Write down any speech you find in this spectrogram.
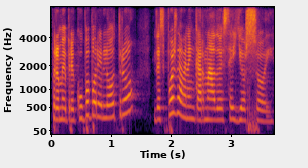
però me preocupo por el otro después de haber encarnado ese yo soy.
